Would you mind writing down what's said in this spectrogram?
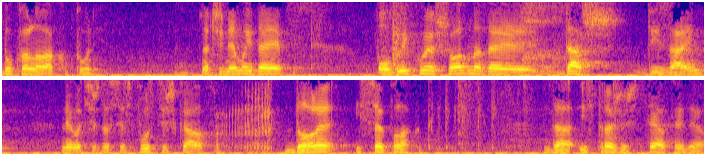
bukvalno ovako puni. Znači, nemoj da je oblikuješ odmah, da je daš dizajn, nego ćeš da se spustiš kao dole i sve polako tik, tik, da istražiš ceo taj deo.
